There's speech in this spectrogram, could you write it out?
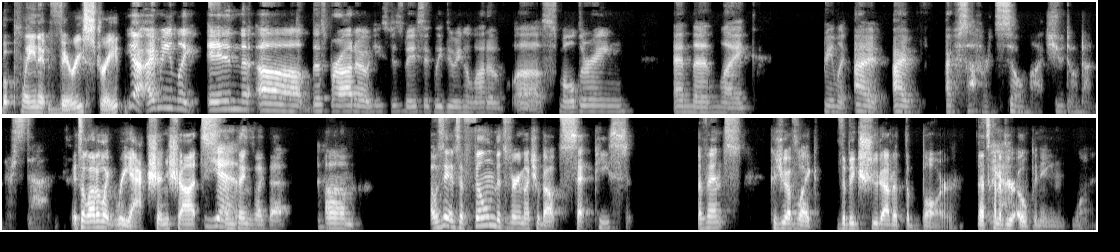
but playing it very straight. yeah i mean like in uh desperado he's just basically doing a lot of uh smoldering and then like being like i i've i've suffered so much you don't understand It's a lot of like reaction shots and things like that. Um, I would say it's a film that's very much about set piece events because you have like the big shootout at the bar. That's kind of your opening one.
